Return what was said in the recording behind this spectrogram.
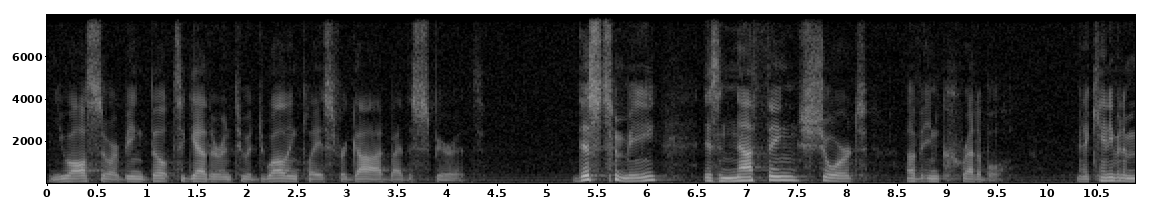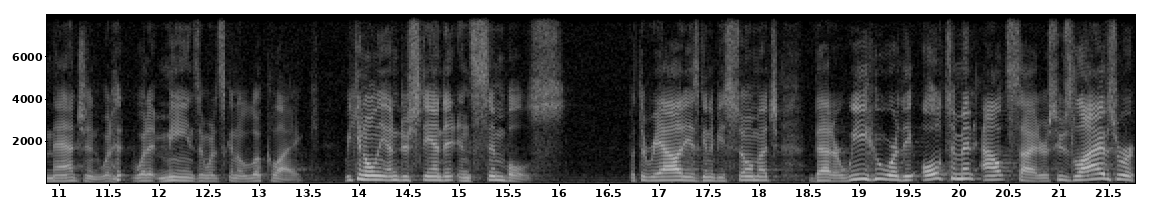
And you also are being built together into a dwelling place for God by the Spirit. This to me is nothing short of incredible. I mean, I can't even imagine what it, what it means and what it's going to look like. We can only understand it in symbols, but the reality is going to be so much better. We who were the ultimate outsiders, whose lives were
